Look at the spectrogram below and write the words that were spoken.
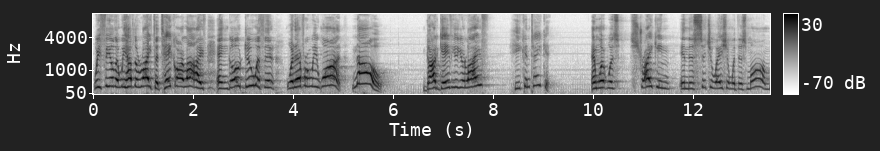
We feel that we have the right to take our life and go do with it whatever we want. No. God gave you your life, He can take it. And what was striking in this situation with this mom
